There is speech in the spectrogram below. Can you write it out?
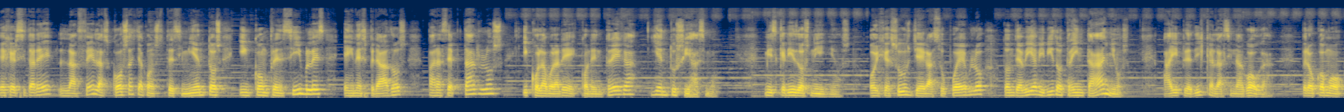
Ejercitaré la fe en las cosas y acontecimientos incomprensibles e inesperados para aceptarlos y colaboraré con entrega y entusiasmo. Mis queridos niños, hoy Jesús llega a su pueblo donde había vivido 30 años. Ahí predica en la sinagoga, pero como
